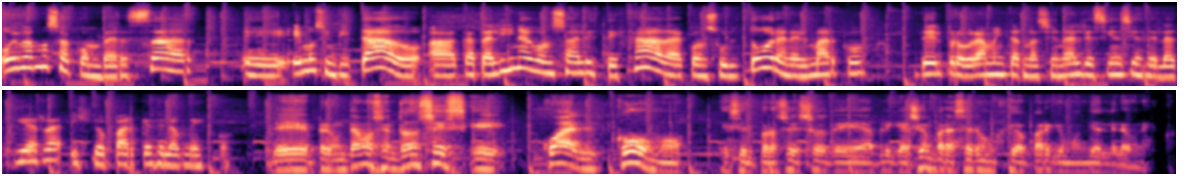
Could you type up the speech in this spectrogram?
hoy vamos a conversar, eh, hemos invitado a Catalina González Tejada, consultora en el marco del Programa Internacional de Ciencias de la Tierra y Geoparques de la UNESCO. Le preguntamos entonces eh, cuál, cómo es el proceso de aplicación para hacer un geoparque mundial de la UNESCO.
